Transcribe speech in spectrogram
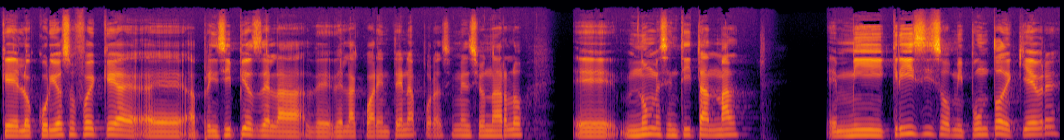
que lo curioso fue que a principios de la, de, de, la cuarentena, por así mencionarlo, no me sentí tan mal. Mi crisis o mi punto de quiebre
